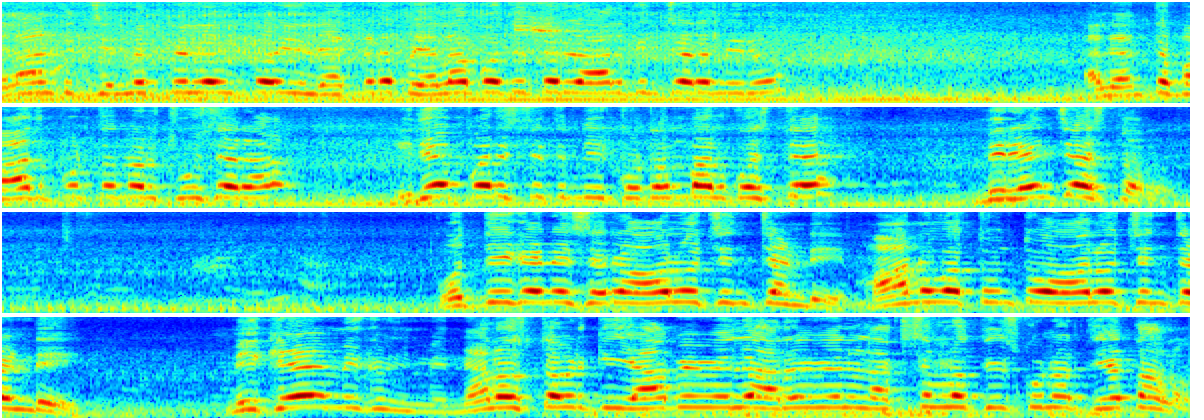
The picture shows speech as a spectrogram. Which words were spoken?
ఇలాంటి చిన్నపిల్లలతో వీళ్ళు ఎక్కడ ఎలా బతుకుతారో ఆలకించారా మీరు? వాళ్ళు ఎంత బాధపడుతున్నారో చూసారా? ఇదే పరిస్థితి మీ కుటుంబాలకు వస్తే మీరేం చేస్తారు? కొద్దిగానే సరే ఆలోచించండి. మానవత్వంతో ఆలోచించండి. మీకే మీకు నెల వస్తాడికి యాభై వేలు అరవై వేలు లక్షల్లో తీసుకున్నారు జీతాలు.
